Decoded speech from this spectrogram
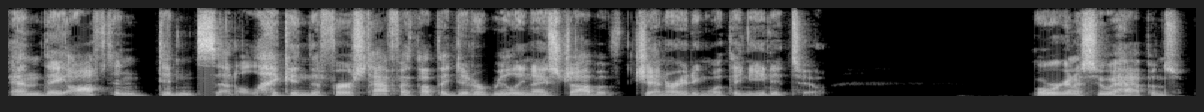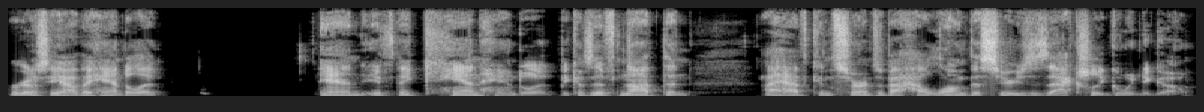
and they often didn't settle. Like in the first half, I thought they did a really nice job of generating what they needed to. But we're going to see what happens. We're going to see how they handle it. And if they can handle it, because if not, then I have concerns about how long this series is actually going to go.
